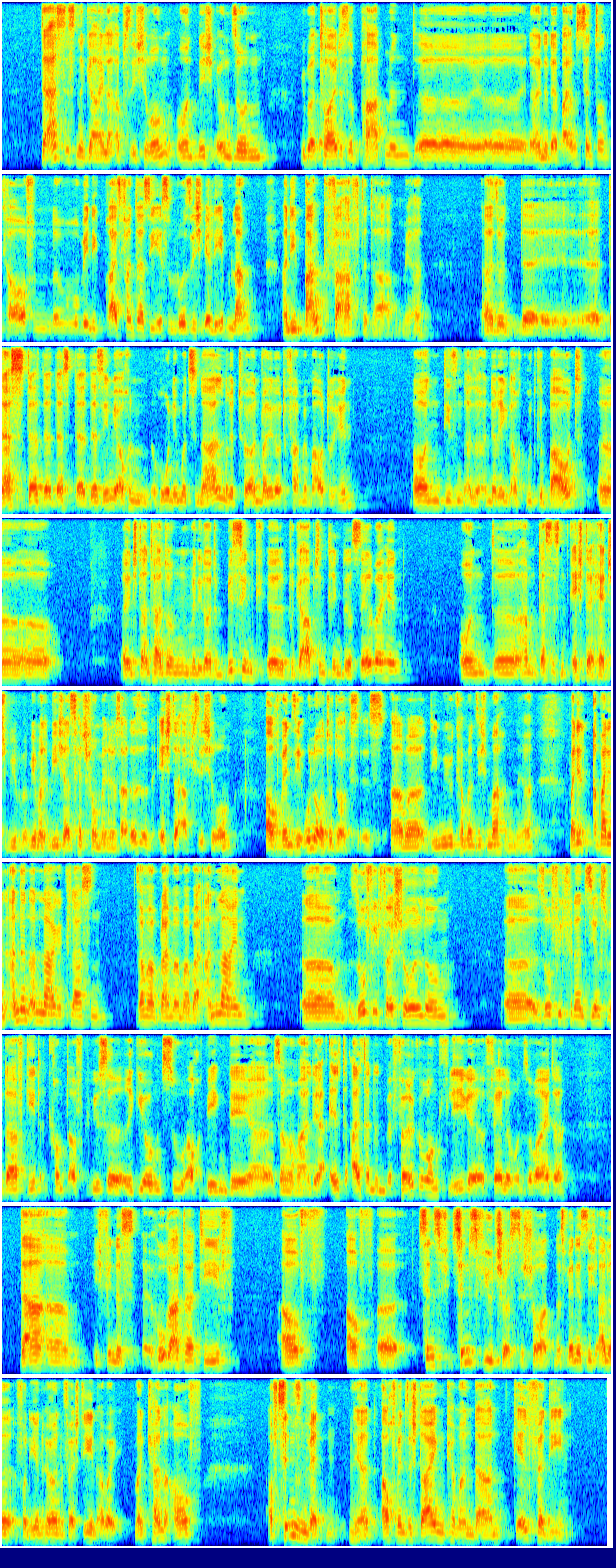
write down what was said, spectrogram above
Das ist eine geile Absicherung und nicht irgend so ein überteuertes Apartment äh, äh, in eine der Ballungszentren kaufen, ne, wo wenig Preisfantasie ist und wo sich ihr Leben lang an die Bank verhaftet haben. Ja? Also äh, das, das, das, das, da sehen wir auch einen hohen emotionalen Return, weil die Leute fahren mit dem Auto hin und die sind also in der Regel auch gut gebaut äh, Instandhaltung, wenn die Leute ein bisschen äh, begabt sind, kriegen die das selber hin. Und äh, haben, das ist ein echter Hedge, wie, wie, man, wie ich als Hedgefondsmanager sage. Das ist eine echte Absicherung, auch wenn sie unorthodox ist. Aber die Mühe kann man sich machen. Ja. Bei, den, bei den anderen Anlageklassen, sagen wir, bleiben wir mal bei Anleihen, ähm, so viel Verschuldung, äh, so viel Finanzierungsbedarf geht, kommt auf gewisse Regierungen zu, auch wegen der, sagen wir mal, der alternden Bevölkerung, Pflegefälle und so weiter. Da, ähm, ich finde es hochattraktiv, auf, auf äh, Zins, Zinsfutures zu shorten. Das werden jetzt nicht alle von Ihren Hörern verstehen, aber man kann auf, auf Zinsen wetten. Mhm. Ja? Auch wenn sie steigen, kann man daran Geld verdienen.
